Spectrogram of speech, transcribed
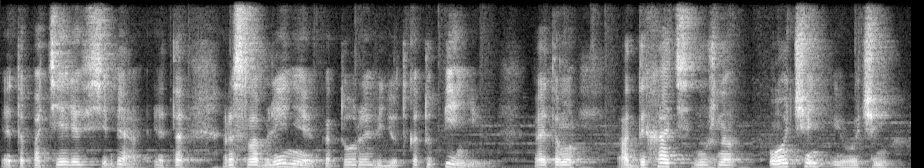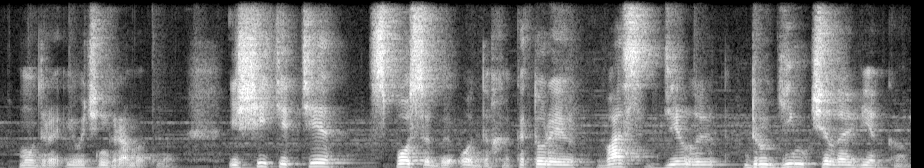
это потеря себя, это расслабление, которое ведет к отупению. Поэтому отдыхать нужно очень и очень мудро и очень грамотно. Ищите те способы отдыха, которые вас делают другим человеком,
